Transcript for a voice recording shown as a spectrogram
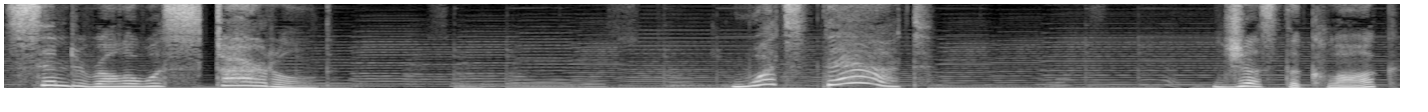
Cinderella was startled. What's that? Just the clock.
